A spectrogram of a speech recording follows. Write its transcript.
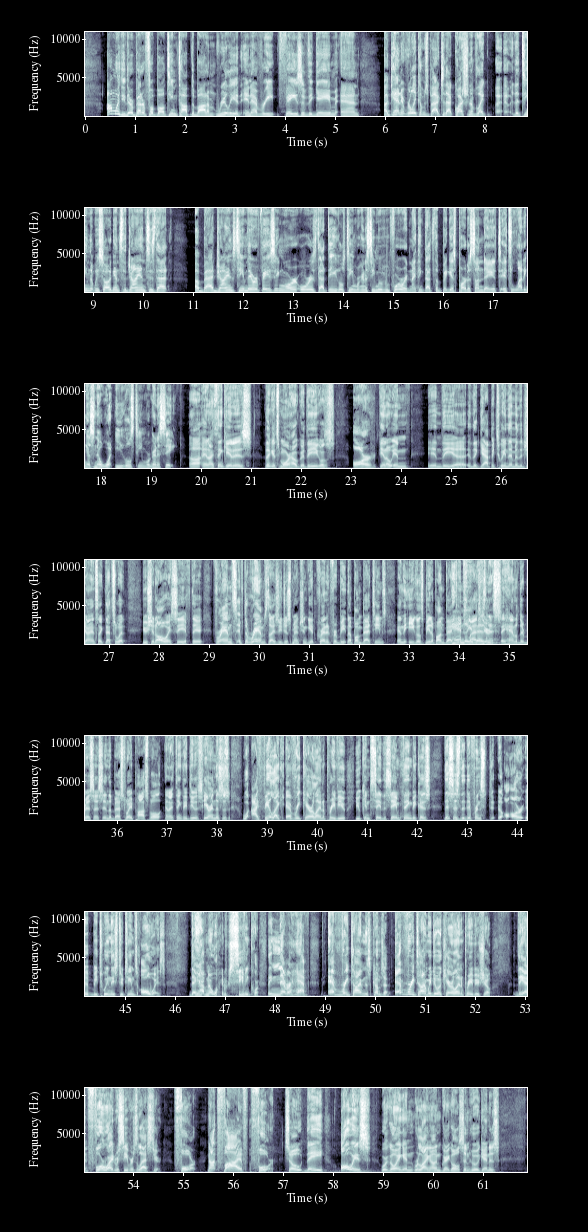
I'm with you. They're a better football team, top to bottom, really in, in every phase of the game. And again, it really comes back to that question of like uh, the team that we saw against the Giants. Is that a bad Giants team they were facing, or or is that the Eagles team we're going to see moving forward? And I think that's the biggest part of Sunday. It's it's letting us know what Eagles team we're going to see. Uh, and I think it is. I think it's more how good the Eagles are. You know, in in the uh, in the gap between them and the Giants. Like that's what you should always see. If the if Rams, if the Rams, as you just mentioned, get credit for beating up on bad teams, and the Eagles beat up on bad Handle teams last year, they handled their business in the best way possible, and I think they do this here. And this is what I feel like every Carolina preview you can say the same thing because this is the difference uh, or between these two teams always. They have no wide receiving core. They never have. Every time this comes up, every time we do a Carolina preview show, they had four wide receivers last year. Four, not five, four. So they always were going and relying on Greg Olsen, who again is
